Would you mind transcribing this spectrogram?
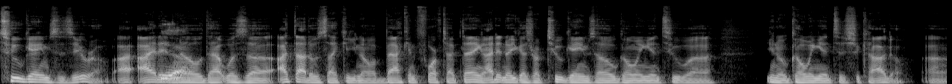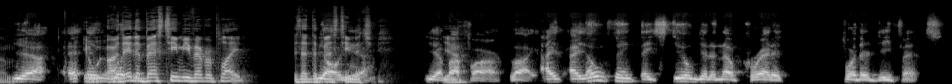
two games to zero. I, I didn't Yeah. know that was uh I thought it was like, you know, a back and forth type thing. I didn't know you guys were up two games oh going into uh you know, going into Chicago. Um Yeah. And- and are what- they the best team you've ever played? Is that the Yeah, best oh, team yeah. that you Yeah, Yeah. by far. Like I, I don't think they still get enough credit for their defense.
